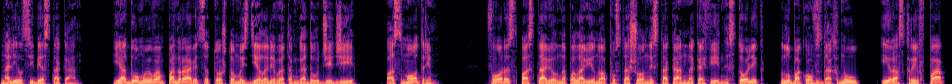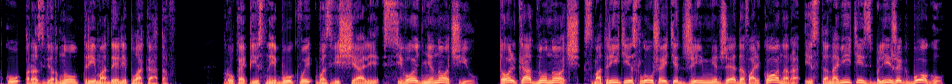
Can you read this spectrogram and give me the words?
налил себе стакан. «Я думаю, вам понравится то, что мы сделали в этом году, Джи-Джи. Посмотрим». Форест поставил наполовину опустошенный стакан на кофейный столик, глубоко вздохнул и, раскрыв папку, развернул три модели плакатов. Рукописные буквы возвещали «Сегодня ночью». Только одну ночь. Смотрите и слушайте Джимми Джеда Фальконера и становитесь ближе к Богу.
